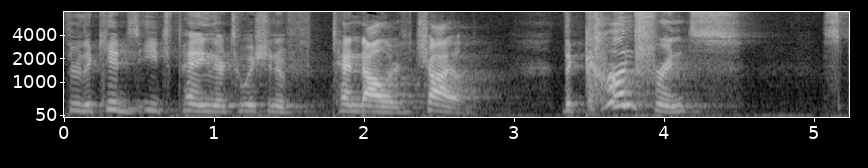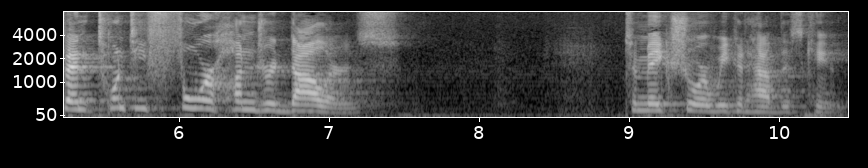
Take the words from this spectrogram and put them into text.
through the kids each paying their tuition of $10 a child. The conference spent $2,400 to make sure we could have this camp.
